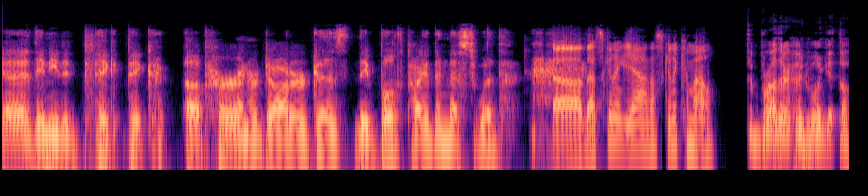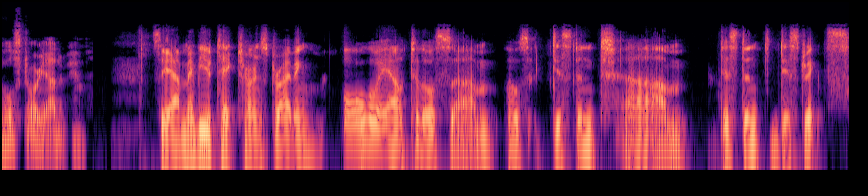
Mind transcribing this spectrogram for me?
uh, they needed to pick pick up her and her daughter because they both probably been messed with. Uh, that's gonna yeah, that's gonna come out. The Brotherhood will get the whole story out of him. So yeah, maybe you take turns driving all the way out to those um, those distant um, distant districts.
